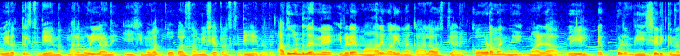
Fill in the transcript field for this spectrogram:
ഉയരത്തിൽ സ്ഥിതി ചെയ്യുന്ന മലമുകളിലാണ് ഈ ഹിമവത് ഗോപാൽസ്വാമി ക്ഷേത്രം സ്ഥിതി ചെയ്യുന്നത്. അതുകൊണ്ട് തന്നെ ഇവിടെ മാറി മറിയുന്ന കാലാവസ്ഥയാണ് കോടമഞ്ഞ് മഴ വെയിൽ എപ്പോഴും വീശിയടിക്കുന്ന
